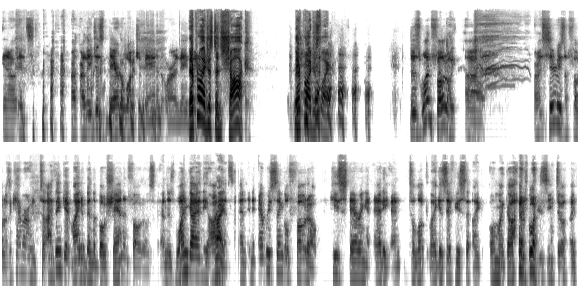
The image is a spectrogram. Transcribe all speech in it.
You know, it's are, are they just there to watch a band or are they They're there? probably just in shock. They're probably just like There's one photo uh or a series of photos. I can't remember. T- I think it might have been the Bo Shannon photos. And there's one guy in the audience, right. and in every single photo, he's staring at Eddie, and to look like as if he said like, "Oh my God, what is he doing?"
